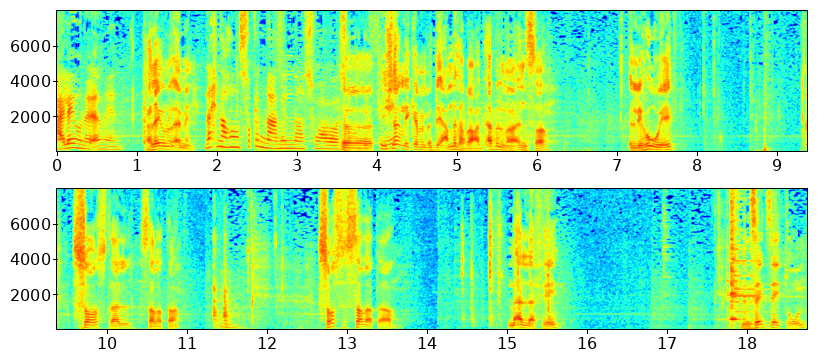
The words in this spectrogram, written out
عليهم الأمان. عليهم الأمان. نحن هون شو كنا عملنا؟ شو شو آه في؟ شغلة كمان بدي أعملها بعد قبل ما أنسى اللي هو صوص للسلطة. صوص السلطة مؤلفة. من زيت زيتون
